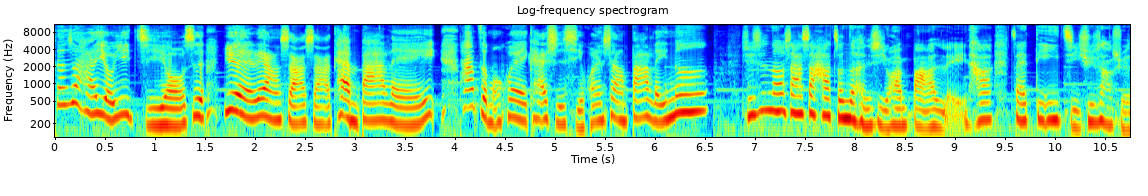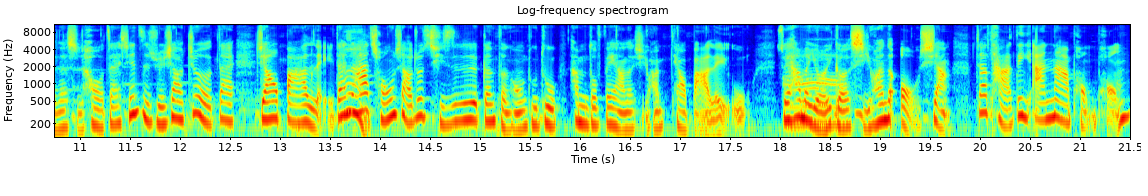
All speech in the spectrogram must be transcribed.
但是还有一集哦，是月亮莎莎看芭蕾。他怎么会开始喜欢上芭蕾呢？其实呢，莎莎她真的很喜欢芭蕾。她在第一集去上学的时候，在仙子学校就有在教芭蕾。但是她从小就其实是跟粉红兔兔他们都非常的喜欢跳芭蕾舞，所以他们有一个喜欢的偶像叫塔蒂安娜蓬蓬。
